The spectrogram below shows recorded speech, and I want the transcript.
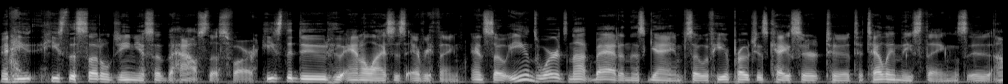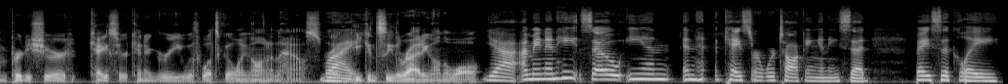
And he he's the subtle genius of the house thus far. He's the dude who analyzes everything. And so Ian's word's not bad in this game. So if he approaches Kaysar to, to tell him these things, uh, I'm pretty sure Kaysar can agree with what's going on in the house. Like, Right. he can see the writing on the wall. Yeah, I mean, and he so Ian and Kaysar were talking, and he said basically,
